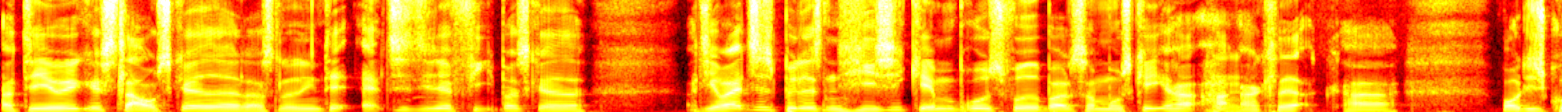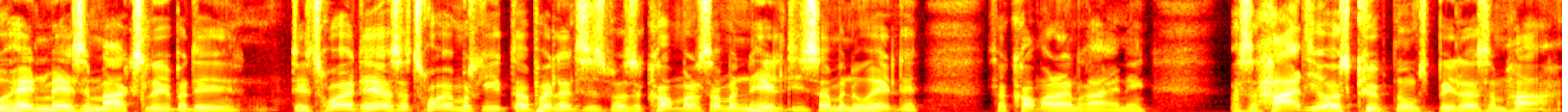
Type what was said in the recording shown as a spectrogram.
og det er jo ikke slagskader eller sådan noget, det er altid de der fiberskader. Og de har jo altid spillet sådan en hissig gennembrudsfodbold, som måske har, har, Mhm. har, har hvor de skulle have en masse maksløb, og det, det tror jeg det, og så tror jeg måske, der på et eller andet tidspunkt, så kommer der, så er man heldig, så er man uheldig, så kommer der en regning. Og så har de også købt nogle spillere, som har,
